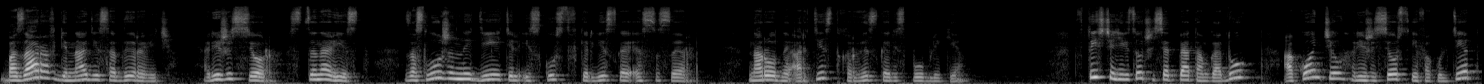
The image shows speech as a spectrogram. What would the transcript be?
Базаров Геннадий Садырович, режиссер, сценарист, заслуженный деятель искусств Киргизской ССР, народный артист Кыргызской республики. В 1965 году окончил режиссерский факультет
